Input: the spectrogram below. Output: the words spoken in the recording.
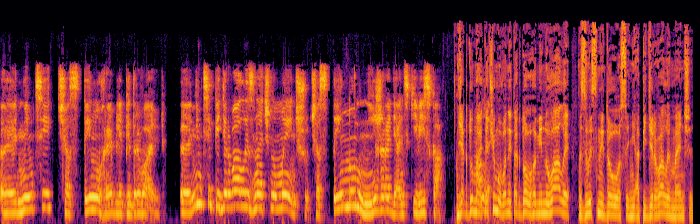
е, німці частину греблі підривають. Е, німці підірвали значно меншу частину ніж радянські війська. Як думаєте, Але... чому вони так довго мінували з весни до осені, а підірвали менше?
